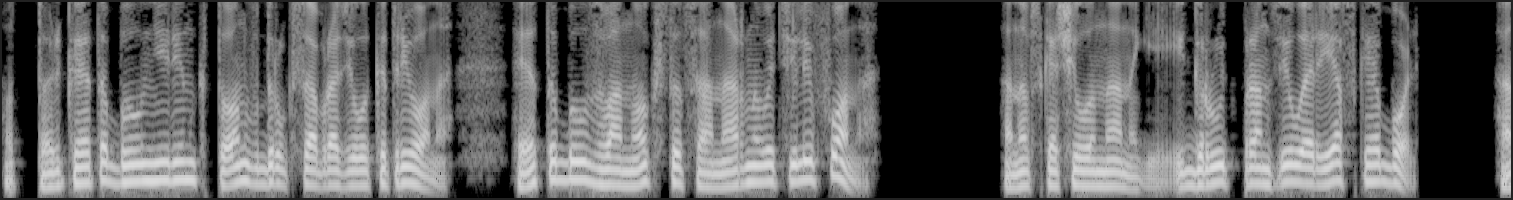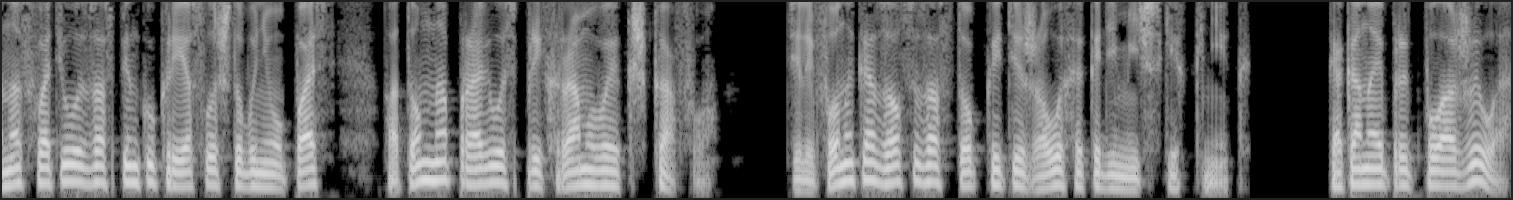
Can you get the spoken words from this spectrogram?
Вот только это был не рингтон, вдруг сообразила Катриона. Это был звонок стационарного телефона. Она вскочила на ноги, и грудь пронзила резкая боль. Она схватилась за спинку кресла, чтобы не упасть, потом направилась, прихрамывая к шкафу. Телефон оказался за стопкой тяжелых академических книг. Как она и предположила,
